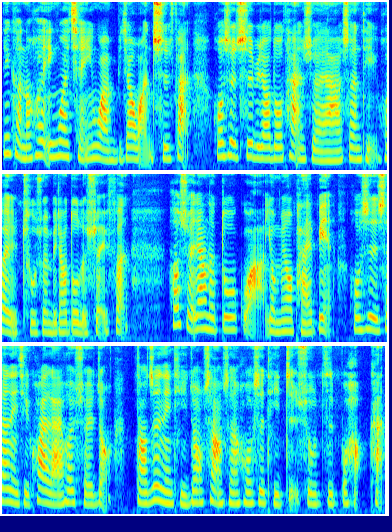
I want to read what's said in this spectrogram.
你可能会因为前一晚比较晚吃饭，或是吃比较多碳水啊，身体会储存比较多的水分。喝水量的多寡，有没有排便，或是生理期快来会水肿，导致你体重上升，或是体脂数字不好看。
